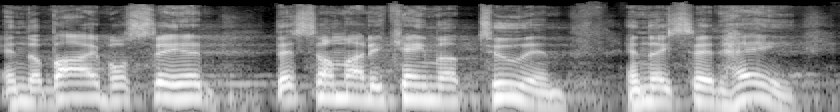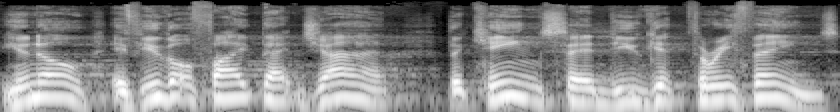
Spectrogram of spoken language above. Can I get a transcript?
And the Bible said that somebody came up to him and they said, Hey, you know, if you go fight that giant, the king said, You get three things.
